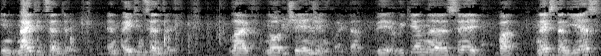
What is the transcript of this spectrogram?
In 19th century and 18th century life not changing like that. We, we can uh, say, but next 10 years,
